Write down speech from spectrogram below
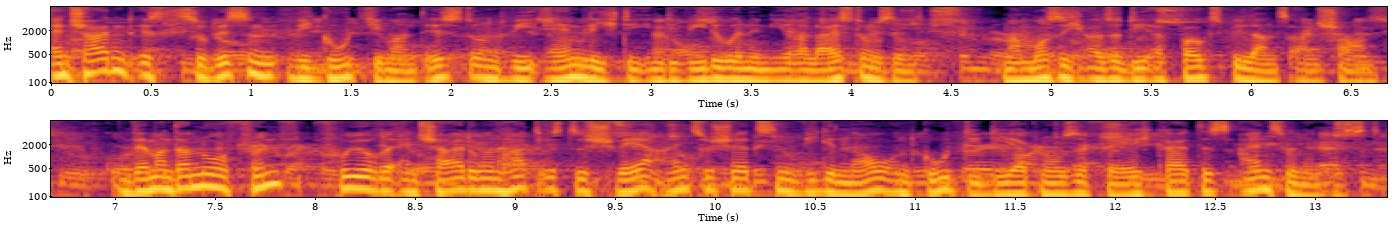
Entscheidend ist zu wissen, wie gut jemand ist und wie ähnlich die Individuen in ihrer Leistung sind. Man muss sich also die Erfolgsbilanz anschauen. Wenn man dann nur fünf frühere Entscheidungen hat, ist es schwer einzuschätzen, wie genau und gut die Diagnosefähigkeit des Einzelnen ist.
